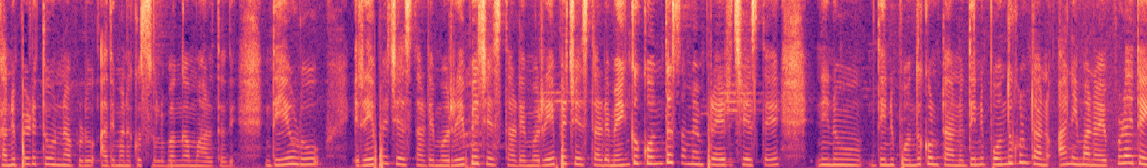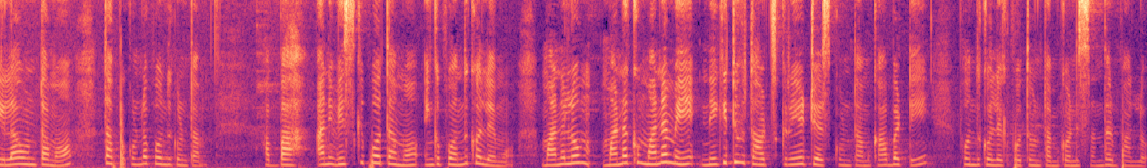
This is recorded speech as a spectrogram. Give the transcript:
కనిపెడుతూ ఉన్నప్పుడు అది మనకు సులభంగా మారుతుంది. దేవుడు రేపే చేస్తాడేమో రేపే చేస్తాడేమో రేపే చేస్తాడేమో ఇంకా కొంత సమయం ప్రేయర్ చేస్తే నేను దీన్ని పొందుకుంటాను దీన్ని పొందుకుంటాను అని మనం ఎప్పుడైతే ఇలా ఉంటామో తప్పకుండా పొందుకుంటాం. అబ్బా అని విసిగిపోతామో ఇంకా పొందుకోలేము. మనలో మనకు మనమే నెగిటివ్ థాట్స్ క్రియేట్ చేసుకుంటాం కాబట్టి పొందుకోలేకపోతూ ఉంటాం కొన్ని సందర్భాల్లో.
